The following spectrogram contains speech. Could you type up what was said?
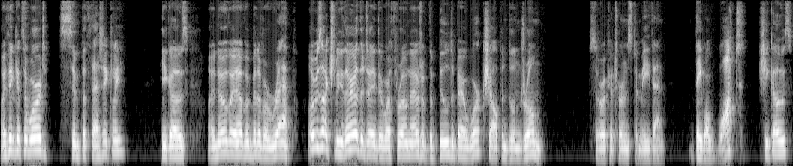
I think it's a word, sympathetically. He goes, I know they have a bit of a rep. I was actually there the day they were thrown out of the Build-A-Bear workshop in Dundrum. Sorcha turns to me then. They were what? She goes.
